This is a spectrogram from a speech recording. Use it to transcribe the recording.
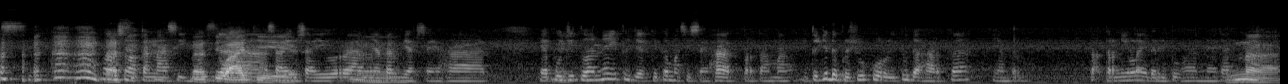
nasi Lu harus Nasi- makan nasi, nasi juga wajib. sayur-sayuran ya kan Hmm. biar sehat ya puji Iya. Tuhannya itu kita masih sehat pertama itu aja udah bersyukur itu udah harta yang ter- tak ternilai dari Tuhan ya kan? Benar.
